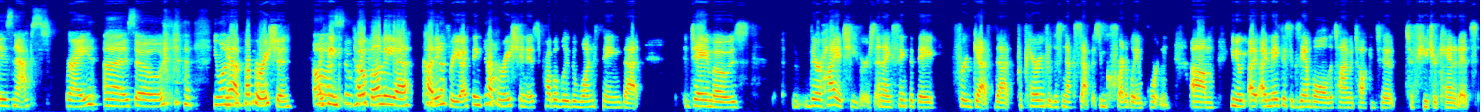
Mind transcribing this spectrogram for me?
is next, right? Uh, so you want to yeah, preparation. Oh, I think so Hope. Let me uh, cut in for you. I think yeah. preparation is probably the one thing that JMOs they're high achievers, and I think that they forget that preparing for this next step is incredibly important. Um, you know, I, I, make this example all the time in talking to to future candidates.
